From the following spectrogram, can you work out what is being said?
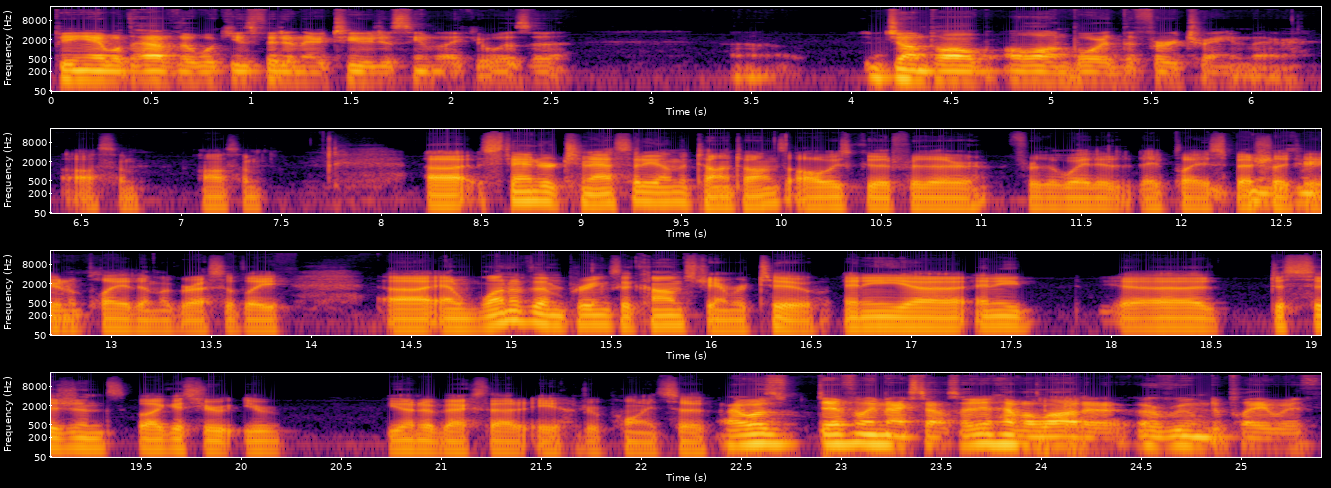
being able to have the Wookiees fit in there too just seemed like it was a jump all, all on board the fur train there. awesome, awesome. Uh, standard tenacity on the tauntauns always good for their for the way that they play, especially if you're Mhm. going to play them aggressively. Uh, and one of them brings a comms jammer too. Any uh, any uh, decisions? Well, I guess you're you're you end up maxed out at 800 points. So I was definitely maxed out, so I didn't have a lot of, of room to play with.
